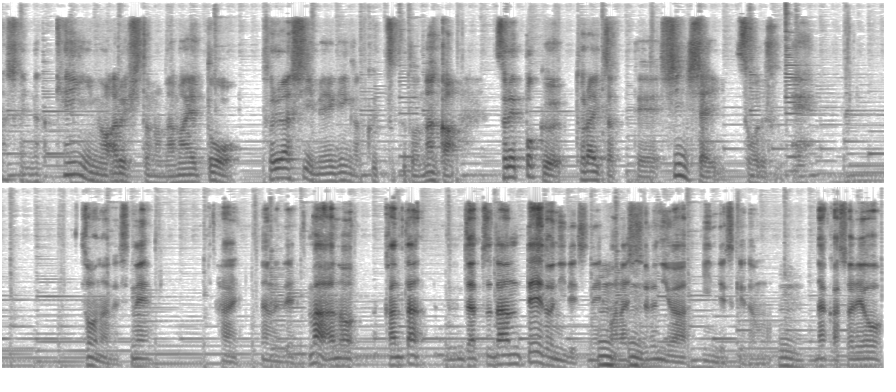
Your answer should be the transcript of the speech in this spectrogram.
確かになんか権威のある人の名前とそれらしい名言がくっつくとなんかそれっぽく捉えちゃって信じちゃいそうですね。そうなんですね。はい。なので、まあ、あの、簡単、雑談程度にですね、うんお話しするにはいいんですけども、うんなんかそれを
